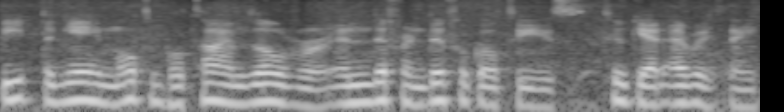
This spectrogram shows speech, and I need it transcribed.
beat the game multiple times over in different difficulties to get everything.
